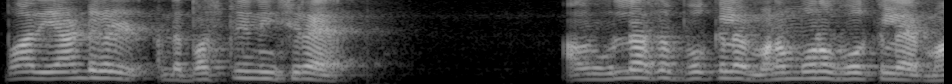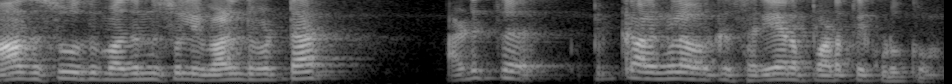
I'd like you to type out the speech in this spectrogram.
பாதி ஆண்டுகள் அந்த ஃபஸ்ட் இன்னிங்ஸில் அவர் உல்லாச போக்கில் மனமோன போக்கில் மாது சூது மதுன்னு சொல்லி வாழ்ந்து விட்டார். அடுத்த பிற்காலங்களில் அவருக்கு சரியான படத்தை கொடுக்கும்.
